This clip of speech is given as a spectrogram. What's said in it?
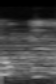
Get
